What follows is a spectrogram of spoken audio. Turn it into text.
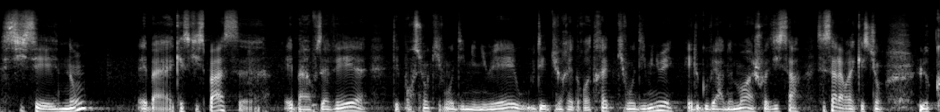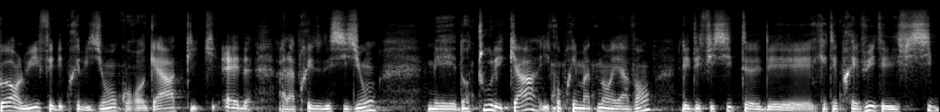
Si c'est non, eh ben, qu'est-ce qui se passe? Eh ben, Vous avez des pensions qui vont diminuer ou des durées de retraite qui vont diminuer. Et le gouvernement a choisi ça. C'est ça la vraie question. Le corps, lui, fait des prévisions qu'on regarde, qui, aident à la prise de décision. Mais dans tous les cas, y compris maintenant et avant, les déficits des, qui étaient prévus étaient des déficits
